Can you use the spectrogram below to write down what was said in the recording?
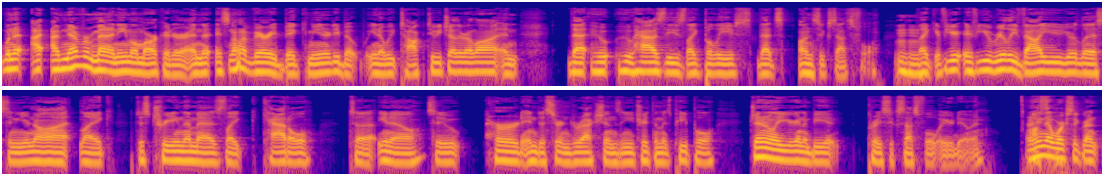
when it, I, I've never met an email marketer, and it's not a very big community, but you know we talk to each other a lot, and that who who has these like beliefs that's unsuccessful. Mhm. Like if you if you really value your list and you're not like just treating them as like cattle to you know to herd into certain directions, and you treat them as people, generally you're going to be pretty successful at what you're doing. And I think that works agr-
